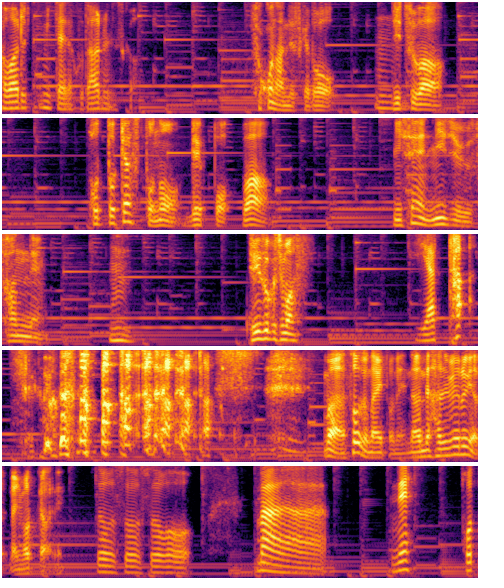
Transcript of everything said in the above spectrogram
変わるみたいなことあるんですか、そこなんですけど、うん、実は、ポッドキャストのレポは、2023年、うん。継続します。やったまあ、そうじゃないとね、なんで始めるんやってなりますからね。そうそうそう。まあ、ね、ポッ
